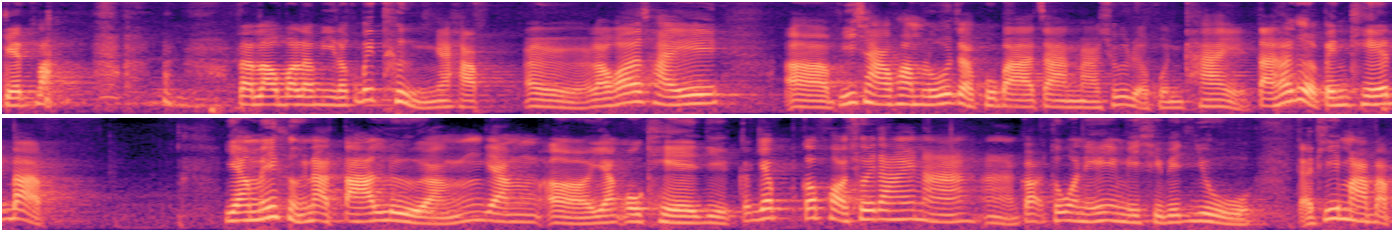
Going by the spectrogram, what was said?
เก็ตปะแต่เราบารมีเราก็ไม่ถึงไงครับ เออ เราก็ใช้วิชาความรู้จากครูบาอาจารย์มาช่วยเหลือคนไข้ แต่ถ้าเกิดเป็นเคสแบบ ยังไม่ถึงขนาตาเหลืองยังเอ่อยังโอเคดีก็ก็พอช่วยได้นะอ่าก็ทุกวันนี้ยังมีชีวิตอยู่ แต่ที่มาแบบ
